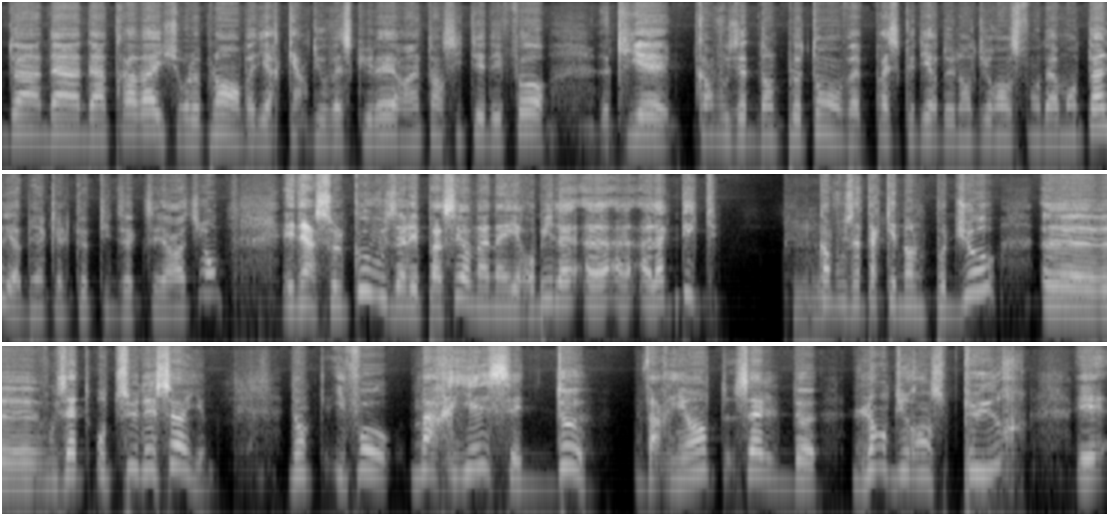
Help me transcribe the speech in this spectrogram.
d'un travail sur le plan, on va dire, cardiovasculaire, intensité d'effort, euh, qui est, quand vous êtes dans le peloton, on va presque dire de l'endurance fondamentale, il y a bien quelques petites accélérations, et d'un seul coup, vous allez passer en anaérobie à, lactique. Mhm. Quand vous attaquez dans le podio, euh, vous êtes au-dessus des seuils. Donc il faut marier ces deux variantes, celle de l'endurance pure et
